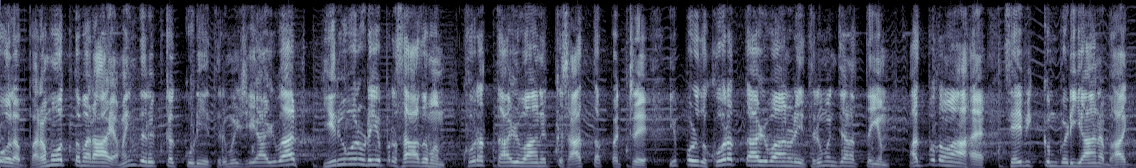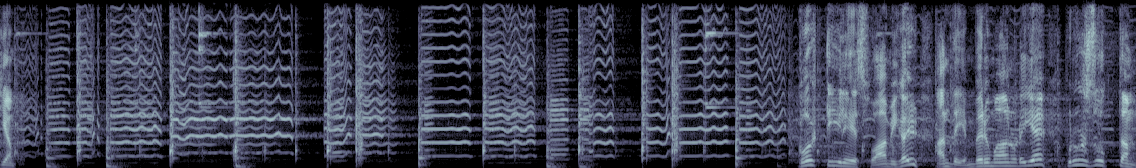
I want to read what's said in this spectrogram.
போல பரமோத்தமராய் அமைந்திருக்கக்கூடிய திருமிழிசையாழ்வார் இருவருடைய பிரசாதமும் கூரத்தாழ்வானுக்கு சாத்தப்பற்று. இப்பொழுது கூரத்தாழ்வானுடைய திருமஞ்சனத்தையும் அற்புதமாக சேவிக்கும்படியான பாக்கியம். கோஷ்டியிலே சுவாமிகள் அந்த எம்பெருமானுடைய புருஷூக்தம்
